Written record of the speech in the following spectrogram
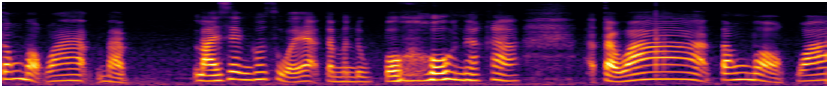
ต้องบอกว่าแบบลายเส้นเขาสวยอะแต่มันดูโป๊นะคะ แต่ว่าต้องบอกว่า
